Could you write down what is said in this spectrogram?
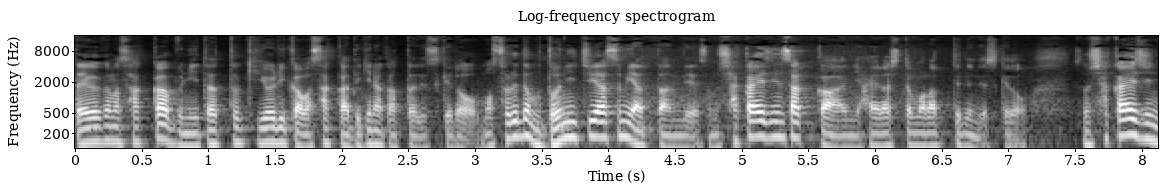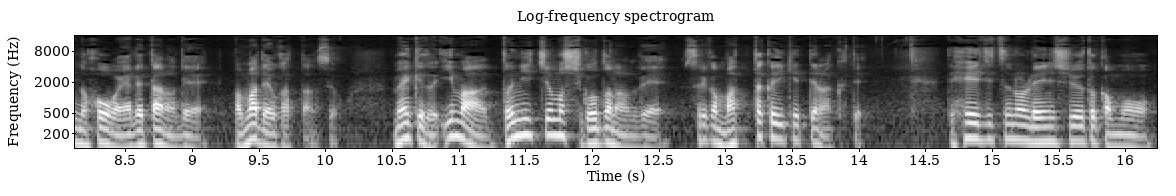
大学のサッカー部にいた時よりかはサッカーできなかったですけど、まあ、それでも土日休みやったんでその社会人サッカーに入らせてもらってるんですけどその社会人の方はやれたので、まあ、まだ良かったんですよ。まあ、けど今土日も仕事なのでそれが全く行けてなくて。で平日の練習とかも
